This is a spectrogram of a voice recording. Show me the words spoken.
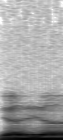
Yeah.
